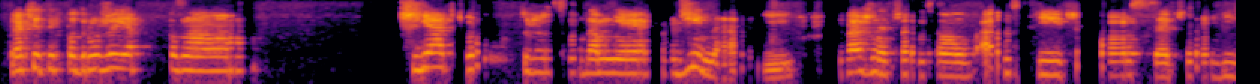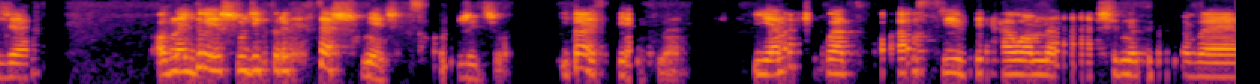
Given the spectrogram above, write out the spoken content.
w trakcie tych podróży ja poznałam przyjaciół, którzy są dla mnie jak rodzina i nieważne, czy oni są w Austrii, czy w Polsce, czy na Ibizie, odnajdujesz ludzi, których chcesz mieć w swoim życiu. I to jest piękne. Ja na przykład po Austrii wyjechałam na siedmiotygodniowe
